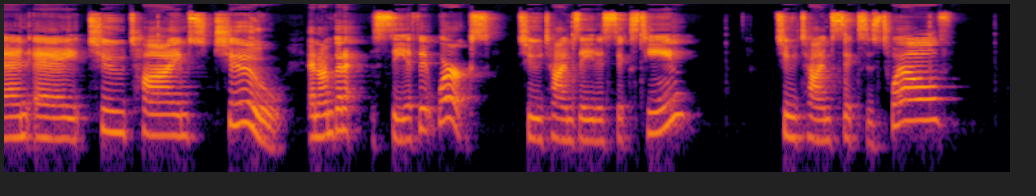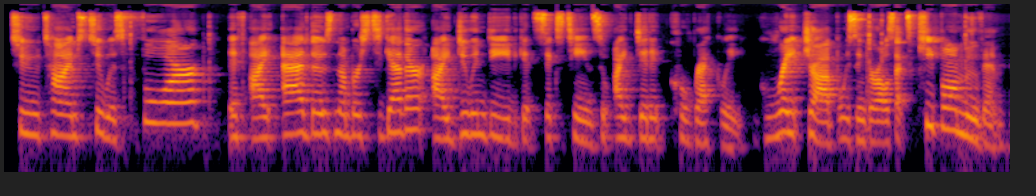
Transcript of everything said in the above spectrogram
Na2 times 2. And I'm going to see if it works. 2 times 8 is 16. 2 times 6 is 12. 2 times 2 is 4. If I add those numbers together, I do indeed get 16. So I did it correctly. Great job, boys and girls. Let's keep on moving.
